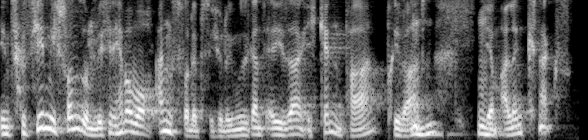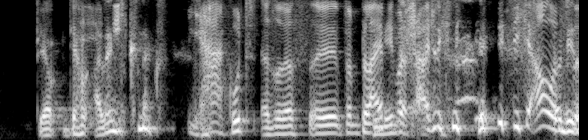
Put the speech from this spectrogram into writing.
interessiert mich schon so ein bisschen. Ich habe aber auch Angst vor der Psychologie, muss ich ganz ehrlich sagen. Ich kenne ein paar privat, mhm. die mhm. haben alle einen Knacks. Die haben, die haben alle einen Knacks. Ja, gut, also das äh, bleibt wahrscheinlich nicht, nicht aus. Und die,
